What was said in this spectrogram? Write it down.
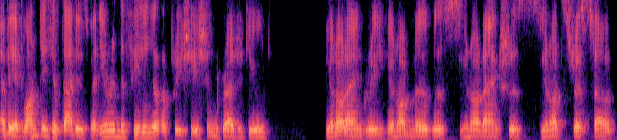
And the advantage of that is when you're in the feeling of appreciation gratitude, you're not angry, you're not nervous, you're not anxious, you're not stressed out.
